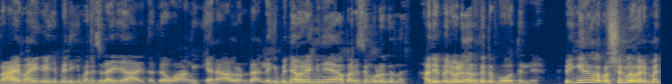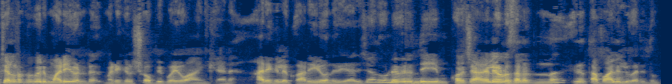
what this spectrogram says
പ്രായമായി കഴിഞ്ഞപ്പോൾ എനിക്ക് മനസ്സിലായി ആ ഇതൊക്കെ വാങ്ങിക്കാൻ ആളുണ്ട്. അല്ലെങ്കിൽ പിന്നെ അവരെങ്ങനെയാ പരസ്യം കൊടുക്കുന്നത്? അവർ പരിപാടി നിർത്തിയിട്ട് പോകത്തില്ലേ? അപ്പം ഇങ്ങനെയുള്ള പ്രശ്നങ്ങൾ വരുമ്പോൾ ചിലർക്കൊക്കെ ഒരു മടിയുണ്ട് മെഡിക്കൽ ഷോപ്പിൽ പോയി വാങ്ങിക്കാൻ. ആരെങ്കിലുമൊക്കെ അറിയുമെന്ന് വിചാരിച്ചു. അതുകൊണ്ട് ഇവരെന്ത് ചെയ്യും? കുറച്ച് അകലെയുള്ള സ്ഥലത്ത് നിന്ന് ഇത് തപാലിൽ വരുത്തും.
